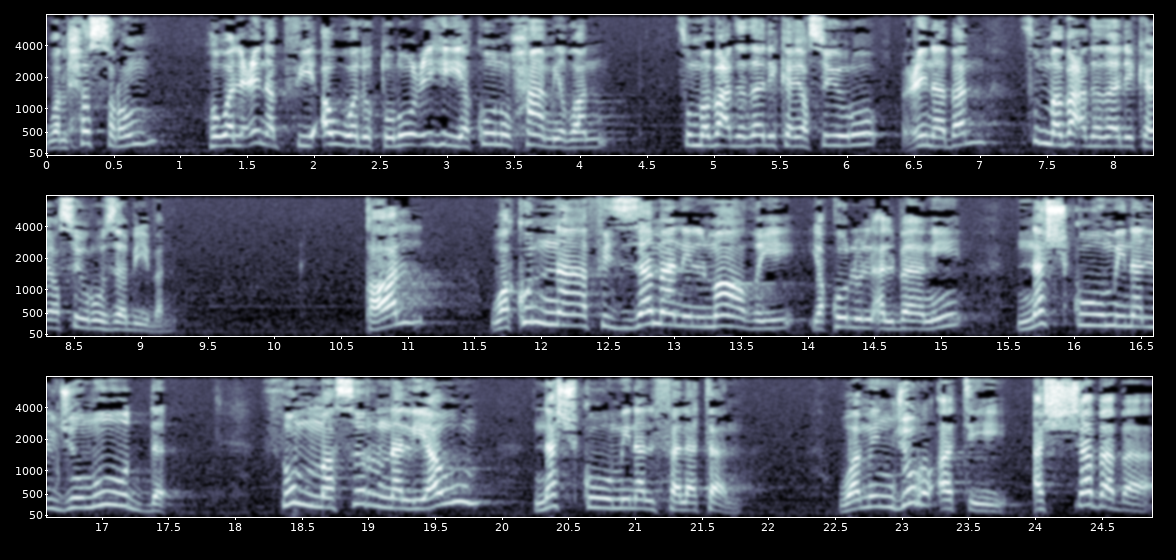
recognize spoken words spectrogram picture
والحصرم هو العنب في أول طلوعه يكون حامضا ثم بعد ذلك يصير عنبا ثم بعد ذلك يصير زبيبا. قال وكنا في الزمن الماضي يقول الألباني نشكو من الجمود ثم صرنا اليوم نشكو من الفلتان. ومن جرأة الشبب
